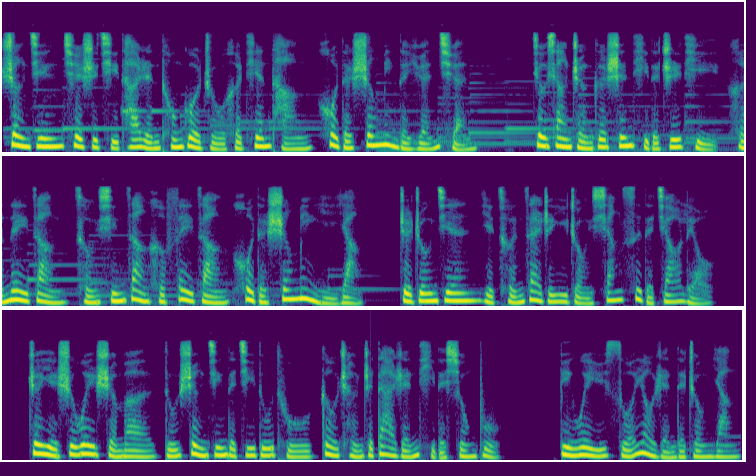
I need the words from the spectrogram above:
圣经却是其他人通过主和天堂获得生命的源泉。就像整个身体的肢体和内脏从心脏和肺脏获得生命一样，这中间也存在着一种相似的交流。这也是为什么读圣经的基督徒构成着大人体的胸部，并位于所有人的中央。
